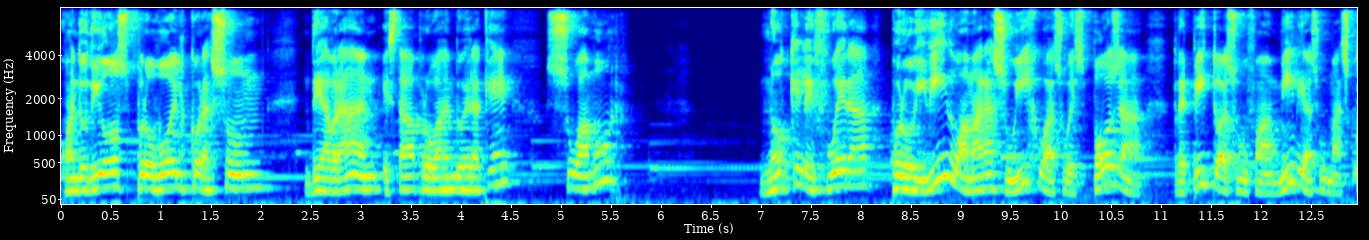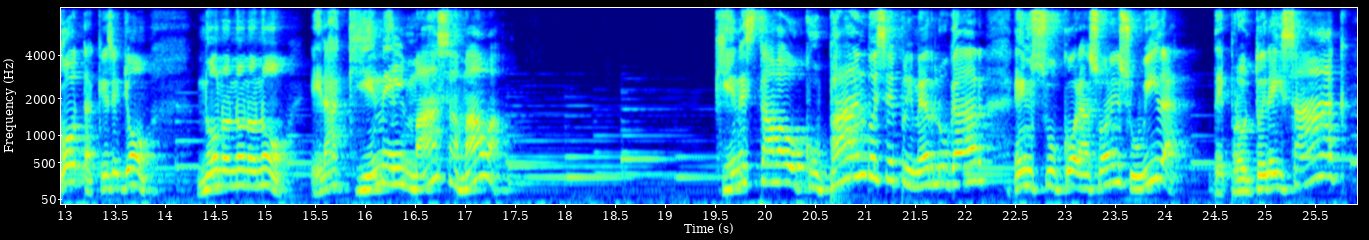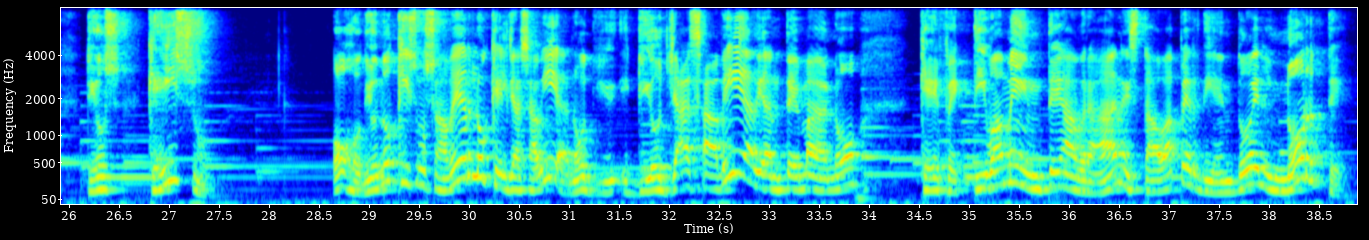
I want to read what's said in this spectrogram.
Cuando Dios probó el corazón de Abraham, estaba probando, ¿era qué? Su amor. No que le fuera prohibido amar a su hijo, a su esposa, repito, a su familia, a su mascota, qué sé yo. No, no, no, no, no. Era quien él más amaba. ¿Quién estaba ocupando ese primer lugar en su corazón, en su vida? De pronto era Isaac. Dios, ¿qué hizo? Ojo, Dios no quiso saber lo que él ya sabía. Dios ya sabía de antemano que efectivamente Abraham estaba perdiendo el norte.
